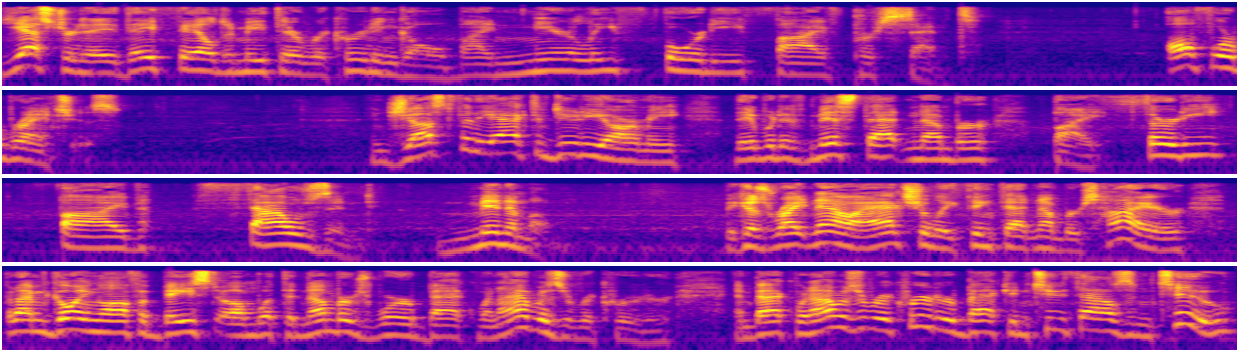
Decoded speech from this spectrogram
Yesterday, they failed to meet their recruiting goal by nearly 45%. All four branches. And just for the active duty Army, they would have missed that number by 35,000 minimum. Because right now, I actually think that number's higher, but I'm going off of based on what the numbers were back when I was a recruiter. And back when I was a recruiter back in 2002,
